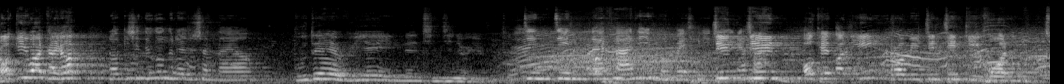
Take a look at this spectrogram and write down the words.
ร็อกกี้วาดใครครับ 럭키 씨 누구 그려주셨나요? 무대 위에 있는 진진 형이요. 찐찐 라카니 몸매 จินจินโอเค ตอนนี้เรามีจินจินกี่คน 총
